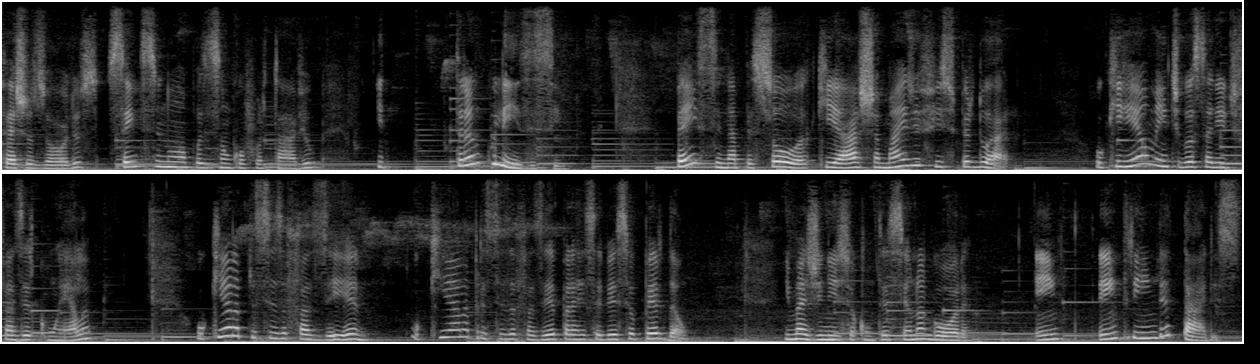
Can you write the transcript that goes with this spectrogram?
Feche os olhos, sente-se numa posição confortável e tranquilize-se. Pense na pessoa que acha mais difícil perdoar. O que realmente gostaria de fazer com ela? O que ela precisa fazer? O que ela precisa fazer para receber seu perdão? Imagine isso acontecendo agora, entre em detalhes.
